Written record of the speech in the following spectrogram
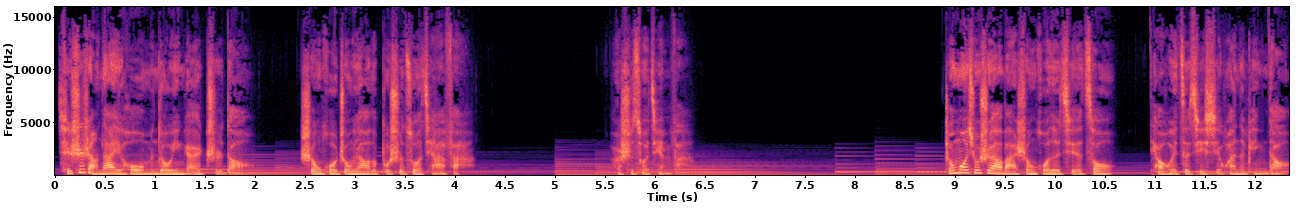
其实长大以后，我们都应该知道，生活重要的不是做加法，而是做减法。周末就是要把生活的节奏调回自己喜欢的频道，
